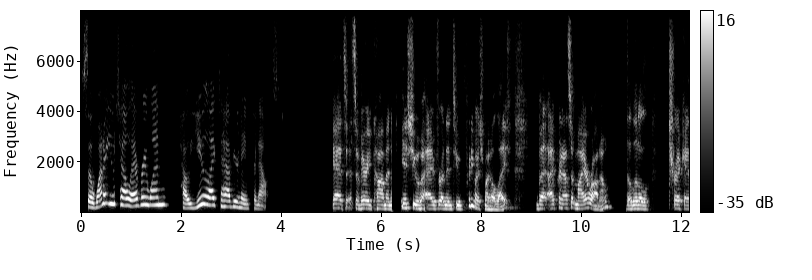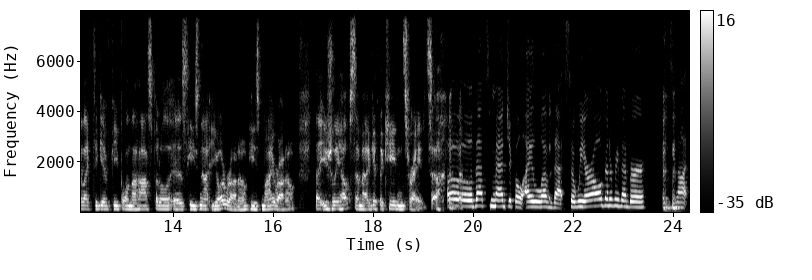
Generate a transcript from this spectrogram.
So, why don't you tell everyone how you like to have your name pronounced? Yeah, it's, it's a very common issue I've run into pretty much my whole life, but I pronounce it Maiorano. The little trick I like to give people in the hospital is he's not your Rano, he's my Rano. That usually helps them uh, get the cadence right. So Oh, that's magical. I love that. So we are all going to remember it's not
